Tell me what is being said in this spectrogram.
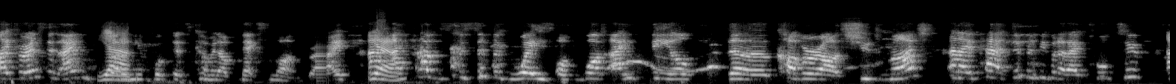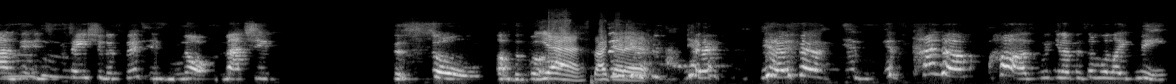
Like for instance, I'm yeah. got a new book that's coming up next month, right? And yeah. I have specific ways of what I feel the cover art should match. And I've had different people that I've talked to, and the mm. interpretation of it is not matching the soul of the book. Yes, I get it. You know, you know, so it's, it's kind of hard, you know, for someone like me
